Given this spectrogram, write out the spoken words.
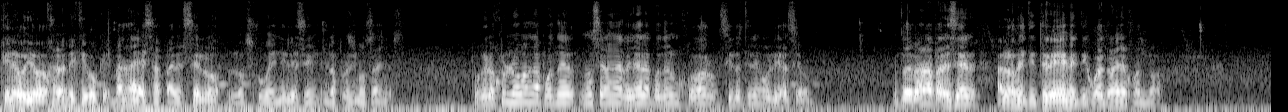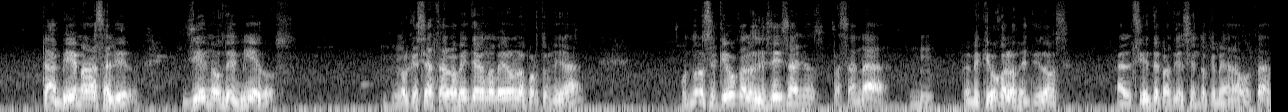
creo yo, ojalá me equivoque, van a desaparecer lo- los juveniles en, en los próximos años. Porque los clubes no van a poner, no se van a arriesgar a poner un jugador si no tienen obligación. Entonces van a aparecer a los 23, 24 años cuando también van a salir llenos de miedos. Porque si hasta los 20 años no me dieron la oportunidad, Cuando uno se equivoca a los 16 años, pasa nada. Pero me equivoco a los 22. Al siguiente partido siento que me van a votar.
